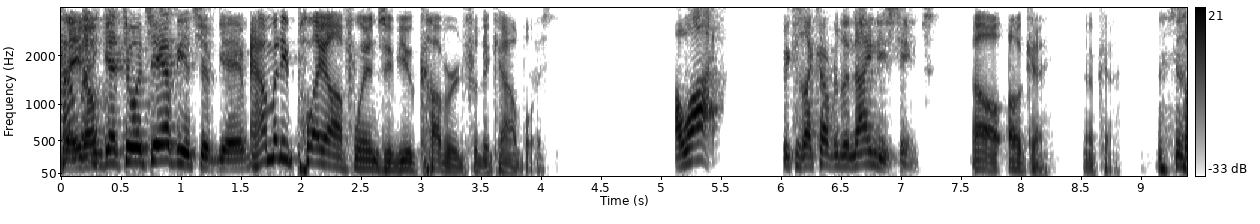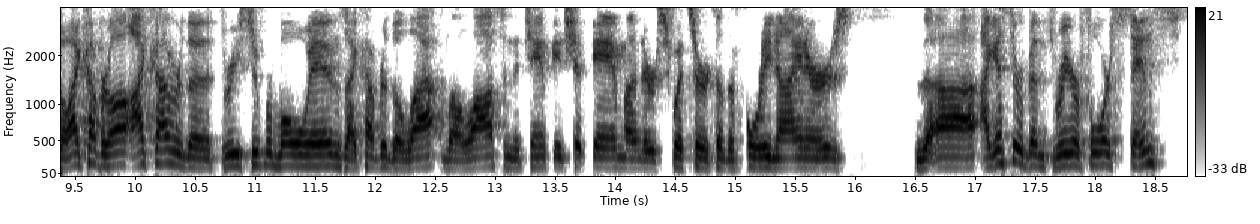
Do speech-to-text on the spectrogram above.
many, don't get to a championship game. How many playoff wins have you covered for the Cowboys? A lot, because I covered the 90s teams. Oh, okay. Okay. so I covered all. I covered the three Super Bowl wins. I covered the, the loss in the championship game under Switzer to the 49ers. Uh, I guess there have been three or four since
